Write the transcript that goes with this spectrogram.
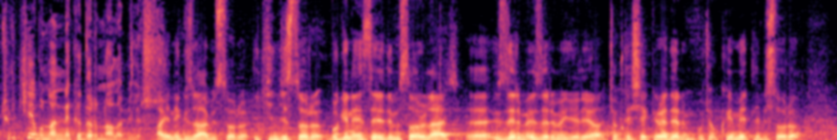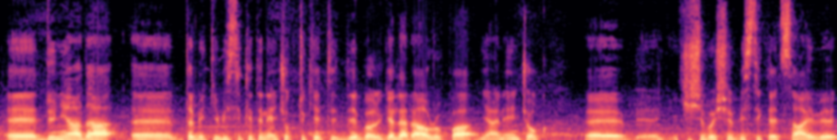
Türkiye bundan ne kadarını alabilir? Ay ne güzel bir soru. İkinci soru. Bugün en sevdiğim sorular e, üzerime üzerime geliyor. Çok teşekkür ederim. Bu çok kıymetli bir soru. E, dünyada e, tabii ki bisikletin en çok tüketildiği bölgeler Avrupa. Yani en çok e, e, kişi başı bisiklet sahibi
